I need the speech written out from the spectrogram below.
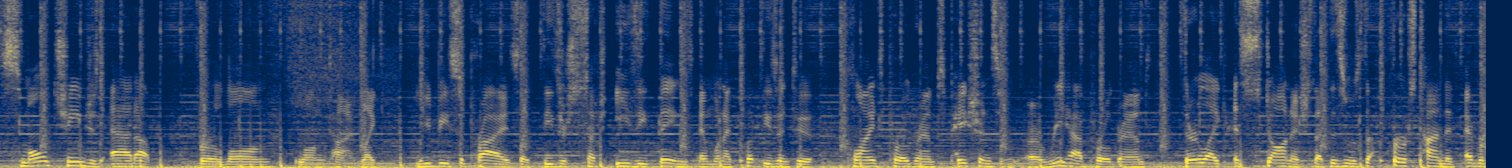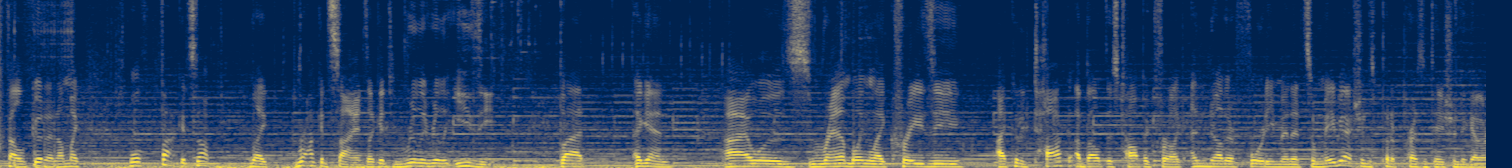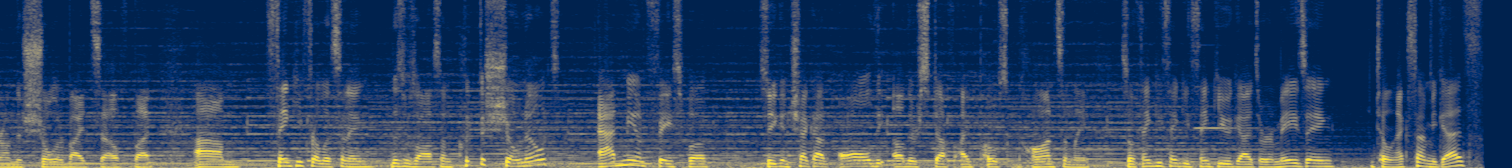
Small changes add up for a long, long time. Like you'd be surprised. Like these are such easy things, and when I put these into clients' programs, patients' uh, rehab programs, they're like astonished that this was the first time they've ever felt good. And I'm like, well, fuck, it's not like rocket science. Like it's really, really easy. But again, I was rambling like crazy. I could talk about this topic for like another 40 minutes, so maybe I should just put a presentation together on this shoulder by itself. But um, thank you for listening. This was awesome. Click the show notes, add me on Facebook so you can check out all the other stuff I post constantly. So thank you, thank you, thank you. You guys are amazing. Until next time, you guys.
